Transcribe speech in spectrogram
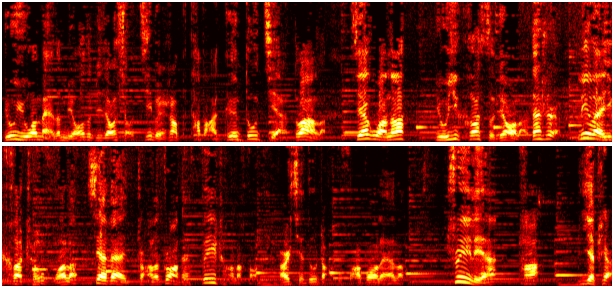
由于我买的苗子比较小，基本上它把根都剪断了。结果呢，有一棵死掉了，但是另外一棵成活了，现在长的状态非常的好，而且都长出花苞来了。睡莲它。叶片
